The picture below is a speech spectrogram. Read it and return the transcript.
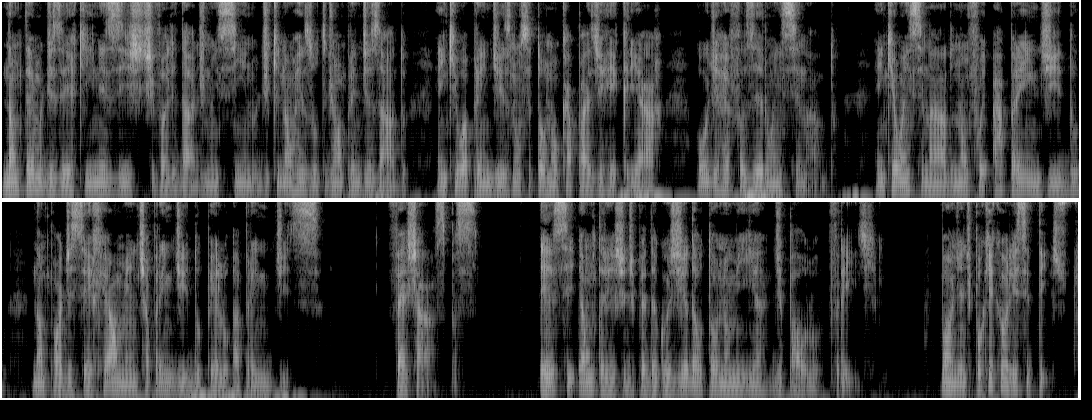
Não temo dizer que inexiste validade no ensino de que não resulta de um aprendizado em que o aprendiz não se tornou capaz de recriar ou de refazer o ensinado, em que o ensinado não foi apreendido, não pode ser realmente aprendido pelo aprendiz. Fecha aspas. Esse é um trecho de Pedagogia da Autonomia de Paulo Freire. Bom, gente, por que, que eu li esse texto?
